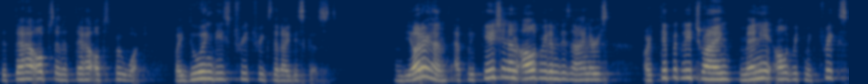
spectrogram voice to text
the teraops and the teraops per watt by doing these three tricks that I discussed. On the other hand, application and algorithm designers are typically trying many algorithmic tricks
